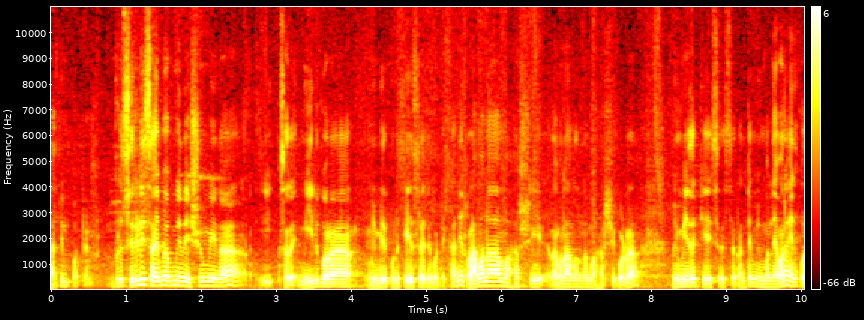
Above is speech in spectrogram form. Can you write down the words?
అది ఇంపార్టెంట్ ఇప్పుడు షిరిడి సాయిబాబా మీద ఇష్యూ మీద సరే మీరు కూడా మీ మీద కొన్ని కేసులు అయితే పట్టాయి కానీ రమణ మహర్షి రమణానంద మహర్షి కూడా మీ మీద కేసు వేస్తారు. అంటే మిమ్మల్ని ఎవరైనా అనుకో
